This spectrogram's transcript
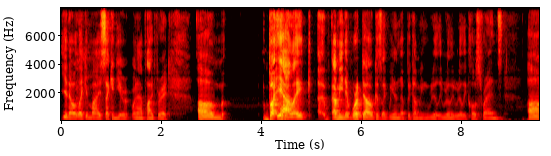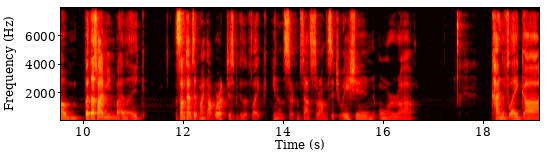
you know like in my second year when I applied for it. Um, but yeah, like I mean, it worked out because like we ended up becoming really, really, really close friends. Um, but that's what I mean by like sometimes it might not work just because of like you know the circumstances around the situation or uh, kind of like uh,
